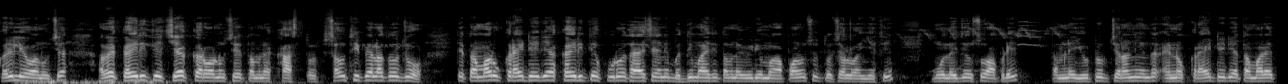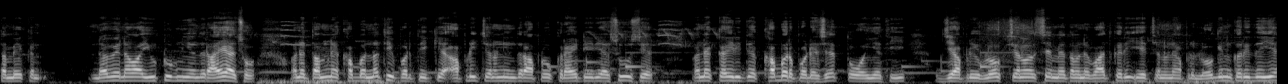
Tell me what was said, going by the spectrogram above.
કરી લેવાનું છે. હવે કઈ રીતે ચેક કરવાનું છે તમને ખાસ તો સૌથી પહેલાં તો જુઓ કે તમારું ક્રાઇટેરિયા કઈ રીતે પૂરો થાય છે એની બધી માહિતી તમને વિડીયોમાં આપવાનું છું. તો ચલો અહીંયાથી હું લઈ જાઉં છું આપણી તમને યુટ્યુબ ચેનલની અંદર. એનો ક્રાઇટેરિયા તમારે તમે નવે નવા યુટ્યુબની અંદર આવ્યા છો અને તમને ખબર નથી પડતી કે આપણી ચેનલની અંદર આપણો ક્રાઇટેરિયા શું છે અને કઈ રીતે ખબર પડે છે, તો અહીંયાથી જે આપણી વ્લોગ ચેનલ છે, મેં તમને વાત કરી, એ ચેનલને આપણે લોગિન કરી દઈએ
